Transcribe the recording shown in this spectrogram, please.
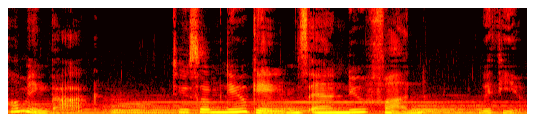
coming back to some new games and new fun with you.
